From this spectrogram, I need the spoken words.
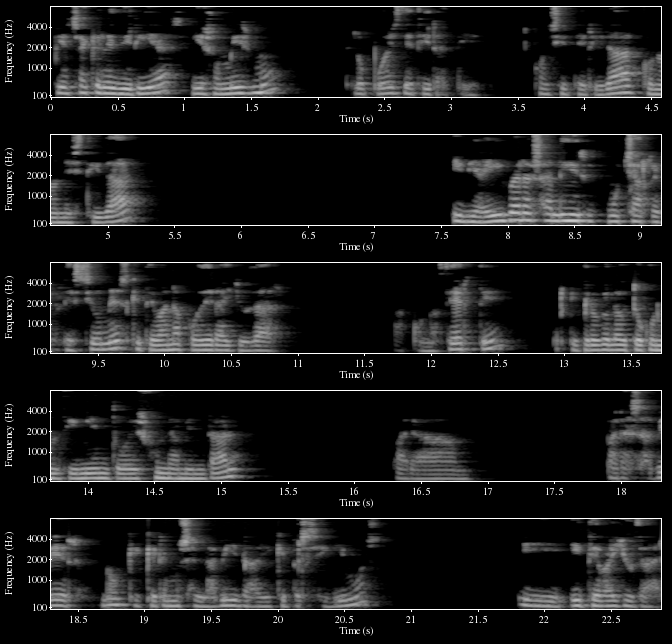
piensa que le dirías y eso mismo te lo puedes decir a ti, con sinceridad, con honestidad. Y de ahí van a salir muchas reflexiones que te van a poder ayudar a conocerte, porque creo que el autoconocimiento es fundamental para, para saber ¿no? qué queremos en la vida y qué perseguimos, y, te va a ayudar.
